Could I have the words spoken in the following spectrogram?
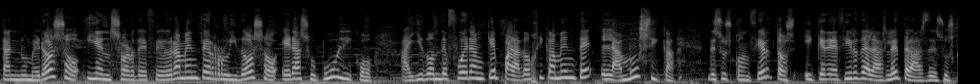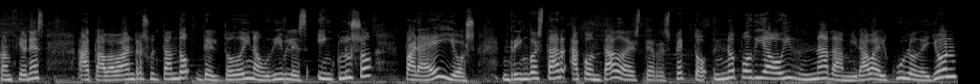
tan numeroso y ensordecedoramente ruidoso era su público, allí donde fueran, que paradójicamente la música de sus conciertos y qué decir de las letras de sus canciones acababan resultando del todo inaudibles, incluso para ellos. Ringo Starr ha contado a este respecto, no podía oír nada, miraba el culo de John,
